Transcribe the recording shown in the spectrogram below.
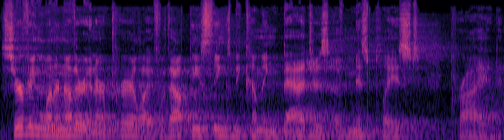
serving one another in our prayer life without these things becoming badges of misplaced pride,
